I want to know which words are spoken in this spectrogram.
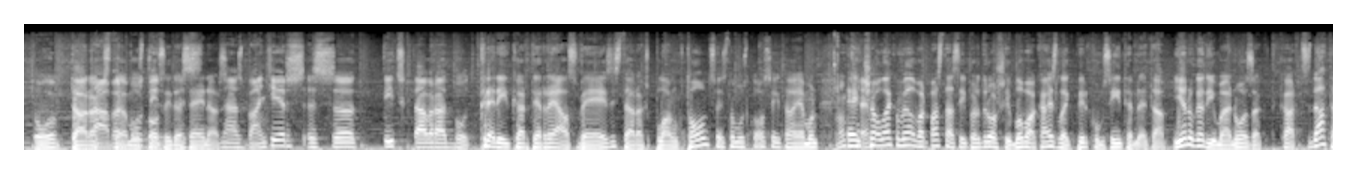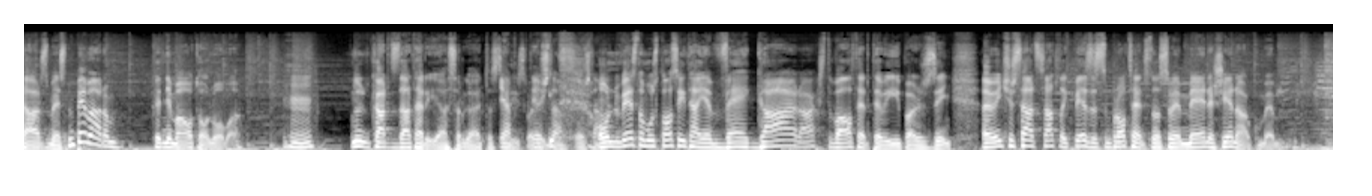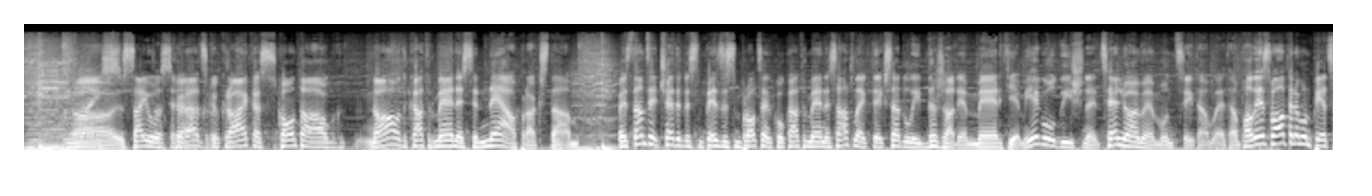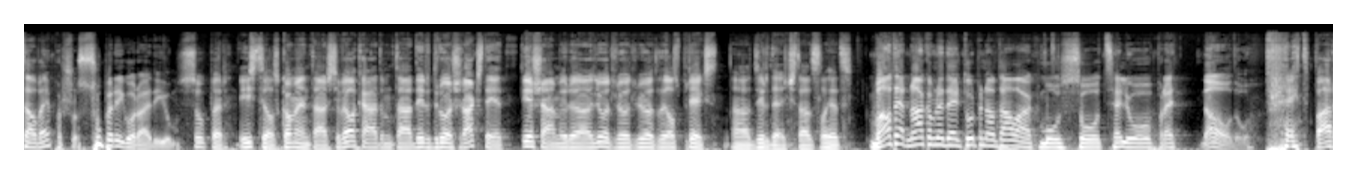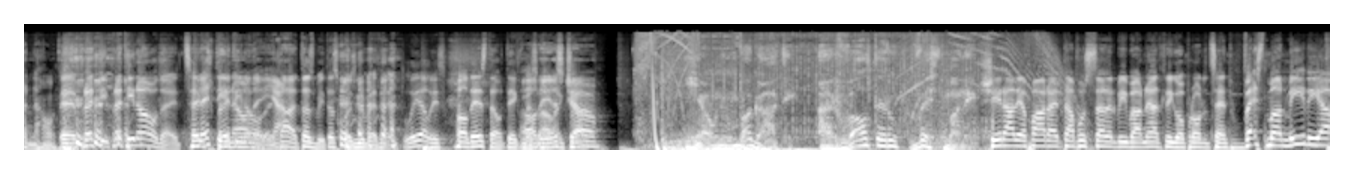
To, Tā varbūt mūsu klausītājs Es Einārs. neesmu banķieris, es uh, ticu, ka tā varētu būt. Kredītkarte ir reāls vēzis, tā raksta Planktons, viens no mūsu klausītājiem. Un, Ok. okay. Čau, laikam, vēl var pastāstīt par drošību. Labāk aizliegt pirkums internetā. Ja nu gadījumā ir nozagta kartes datārzmēs, nu, piemēram, kad ņem auto nomā. Mm. Nu, kartes dati arī jāsargā. Tas Jā, arī tieši tā, tieši tā. Un viens no mūsu klausītājiem, VG, raksta Valter, tev īpaši ziņa. Viņš ir sācis atlikt 50% no saviem mēneša ienākumiem. Nice. Uh, sajūta, ka reāli redz, ka krājkas kontā aug nauda katru mēnesi ir neaprakstāma. Pēc tam tie 40-50%, ko katru mēnesi atliek, tiek sadalīti dažādiem mērķiem, ieguldīšanai, ceļojumiem un citām lietām. Paldies Valteram un Piecēlvē par šo superīgo raidījumu. Super, izcils komentārs. Ja vēl kādam tāda ir, droši rakstiet. Tiešām ir uh, ļoti, ļoti, ļoti liels prieks uh, dzirdēt šādas lietas. Valter, nākamnedēļ turpinām tālāk mūsu ceļu pret naudu. Pret par naudu. Pretī, pretī naudai. Ceļš Pretī pretī naudai, naudai. Tā, tas bija tas, ko es gribēju teikt. Lieliski. Paldies tev. Tiekamies Paldies, vēlāk. čau! Jauni un bagāti ar Walteru Vestmani. Šī radio pārraide tapusi sadarbībā ar neatkarīgo producentu Westman Media.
